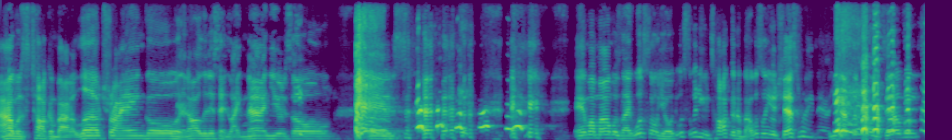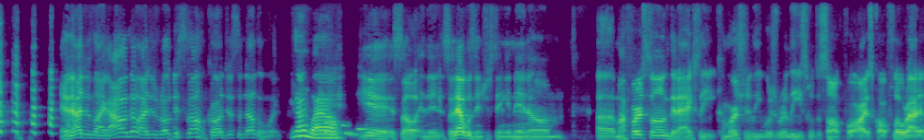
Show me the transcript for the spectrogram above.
I was talking about a love triangle and all of this at like nine years old, and, and my mom was like, "What's on your? What's, what are you talking about? What's on your chest right now? You got something to tell me?" and I just like I don't know. I just wrote this song called "Just Another One." Oh wow! And, yeah. So and then so that was interesting. And then um, uh, my first song that I actually commercially was released was a song for an artist called Flo Rida,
